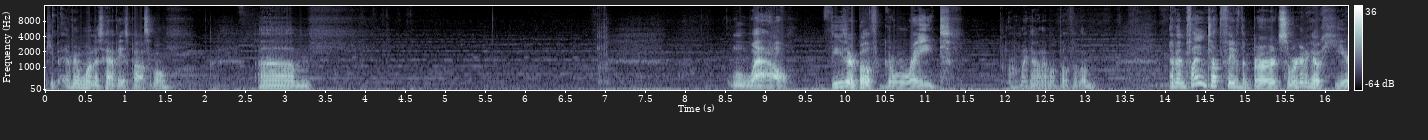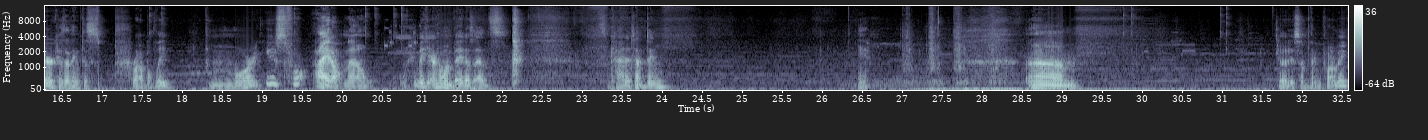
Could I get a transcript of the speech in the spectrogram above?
keep everyone as happy as possible. Um, wow. These are both great. Oh my god, I want both of them. I've been playing Telepathy of the Birds, so we're going to go here, because I think this is probably more useful. I don't know. We can make everyone beta's heads. It's kind of tempting. Yeah. Um go do something for me.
